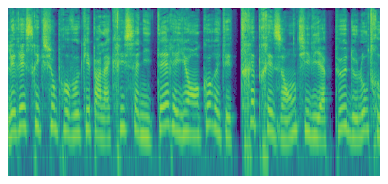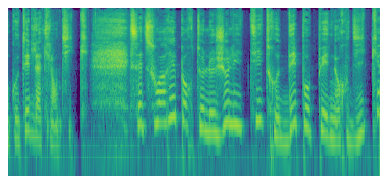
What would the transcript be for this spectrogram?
les restrictions provoquées par la crise sanitaire ayant encore été très présentes il y a peu de l'autre côté de l'Atlantique. Cette soirée porte le joli titre d'épopée nordique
